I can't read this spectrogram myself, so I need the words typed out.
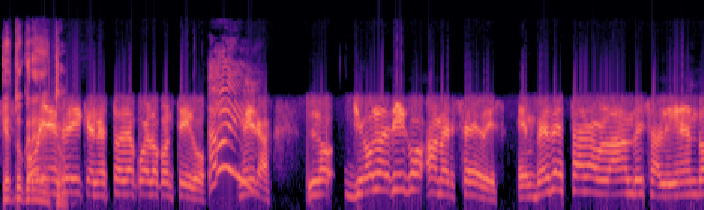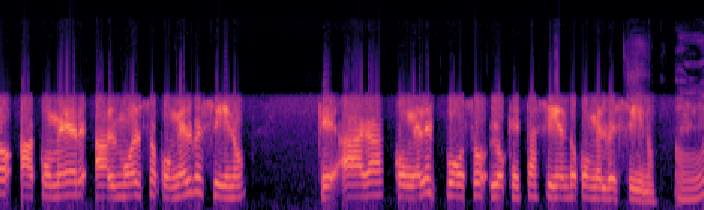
¿Qué tú crees Oye? Enrique, no estoy de acuerdo contigo. Mira, lo, yo le digo a Mercedes, en vez de estar hablando y saliendo a comer almuerzo con el vecino, que haga con el esposo lo que está haciendo con el vecino. Oh,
